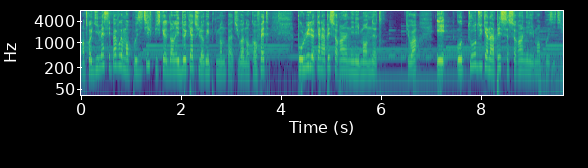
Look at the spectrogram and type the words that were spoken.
Entre guillemets, c'est pas vraiment positif puisque dans les deux cas, tu le réprimandes pas, tu vois. Donc en fait, pour lui, le canapé sera un élément neutre. Tu vois. Et autour du canapé, ce sera un élément positif.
